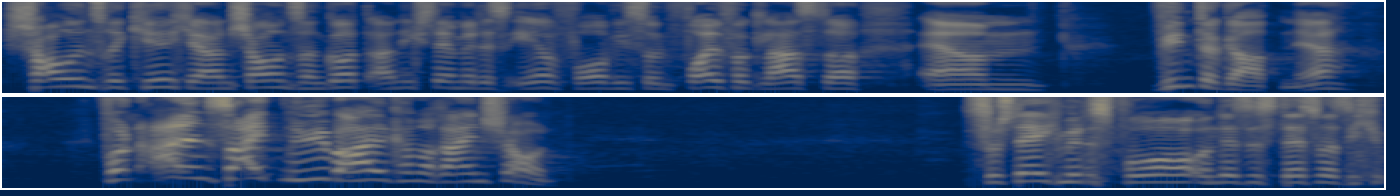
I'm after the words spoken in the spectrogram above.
schau unsere Kirche an, schau unseren Gott an. Ich stelle mir das eher vor wie so ein voll verglaster ähm, Wintergarten. Ja? Von allen Seiten, überall kann man reinschauen. So stelle ich mir das vor und das ist das, was ich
